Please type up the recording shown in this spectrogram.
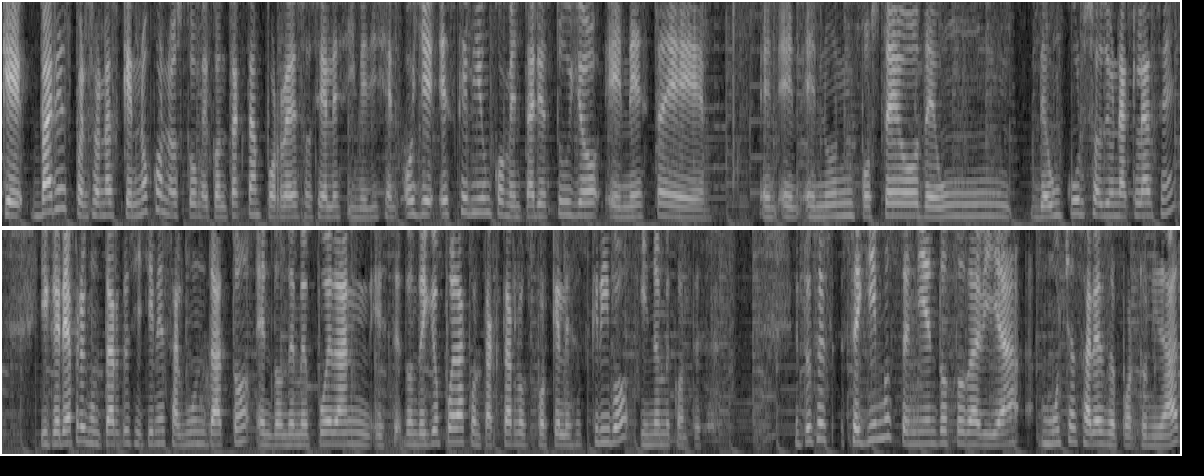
que varias personas que no conozco me contactan por redes sociales y me dicen, oye, es que vi un comentario tuyo en este, en un posteo de un, de un curso, de una clase, y quería preguntarte si tienes algún dato en donde me puedan, este, donde yo pueda contactarlos porque les escribo y no me contestan. Entonces, seguimos teniendo todavía muchas áreas de oportunidad.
